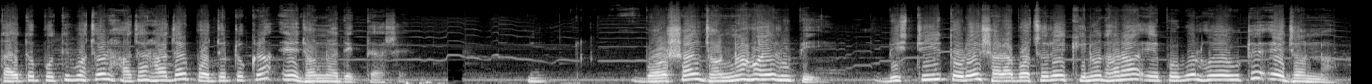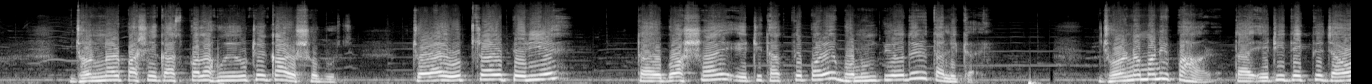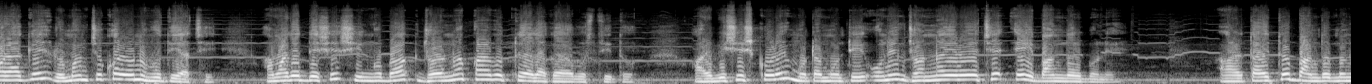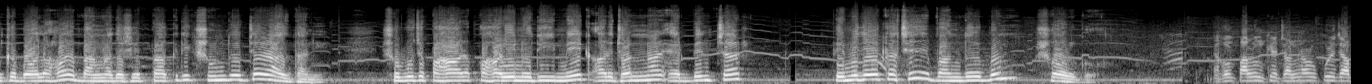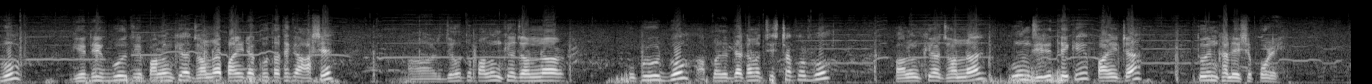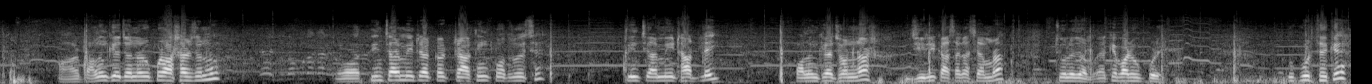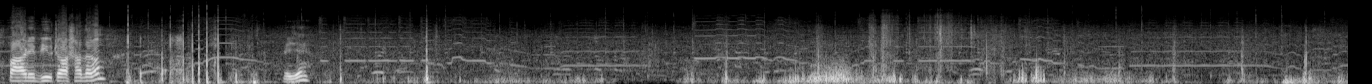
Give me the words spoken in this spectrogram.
তাই তো প্রতি বছর হাজার হাজার পর্যটকরা এই ঝর্ণায় দেখতে আসে। বর্ষায় ঝর্ণা হয় রূপী। বৃষ্টি তোড়ে সারা বছরে ক্ষীণধারা এ প্রবল হয়ে ওঠে এই ঝর্ণা। ঝর্ণার পাশে গাছপালা হয়ে ওঠে গাঢ় সবুজ। চড়াই উত্তরায় পেরিয়ে তাই বর্ষায় এটি থাকতে পারে ভ্রমণপ্রিয়দের তালিকায়। ঝর্ণা মানে পাহাড়, তাই এটি দেখতে যাওয়ার আগে রোমাঞ্চকর অনুভূতি আছে। আমাদের দেশে সিংহবাগ ঝর্ণা পার্বত্য এলাকায় অবস্থিত, আর বিশেষ করে মোটামুটি অনেক ঝর্ণাই রয়েছে এই বান্দরবনে। আর তাই তো বান্দরবনকে বলা হয় বাংলাদেশের প্রাকৃতিক সৌন্দর্যের রাজধানী। সবুজ পাহাড়, পাহাড়ি নদী, মেঘ আর ঝর্ণার অ্যাডভেঞ্চার। প্রেমীদের কাছে বান্দরবন স্বর্গ। এখন পালংখিয়া ঝর্ণার উপরে যাব। গিয়ে দেখব যে পালংখিয়া ঝর্ণার পানিটা কোথা থেকে আসে। আর যেহেতু পালংখিয়া ঝর্ণার উপরে উঠবো, আপনাদের দেখানোর চেষ্টা করব পালংখিয়া ঝর্ণার কোন ঝিরি থেকে পানিটা তৈনখালে এসে পড়ে। আর পালংখিয়া ঝর্ণার উপর আসার জন্য তিন চার মিনিট একটা ট্রাকিং পথ রয়েছে। তিন চার মিনিট হাঁটলেই পালংখিয়া ঝর্ণার ঝিরির কাছাকাছি আমরা চলে যাব, একেবারে উপরে। উপর থেকে পাহাড়ের ভিউটা অসাধারণ। এই যে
